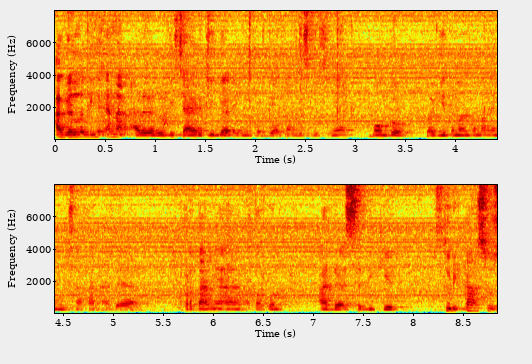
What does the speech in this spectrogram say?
agar lebih enak agar lebih cair juga ini kegiatan diskusinya. Monggo bagi teman-teman yang misalkan ada pertanyaan ataupun ada sedikit studi kasus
